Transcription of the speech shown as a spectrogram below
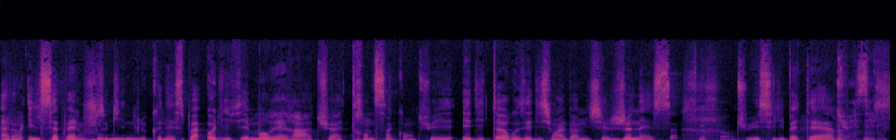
Alors, il s'appelle, pour ceux qui ne le connaissent pas, Olivier Morera. Tu as 35 ans. Tu es éditeur aux éditions Albin Michel Jeunesse. C'est ça. Tu es célibataire. Aussi.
